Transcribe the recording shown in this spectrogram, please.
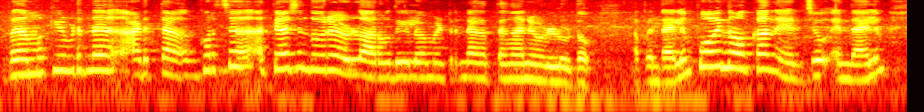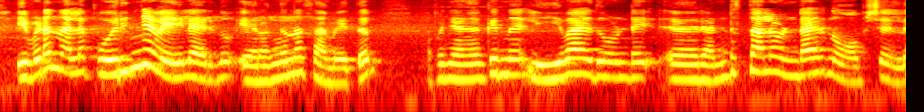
അപ്പോൾ നമുക്ക് ഇവിടുന്ന് അടുത്ത കുറച്ച് അത്യാവശ്യം ദൂരമേ ഉള്ളൂ അറുപത് കിലോമീറ്ററിന്റെ അകത്തെങ്ങാനേ ഉള്ളൂ കേട്ടോ. അപ്പോൾ എന്തായാലും പോയി നോക്കാമെന്ന് വിചാരിച്ചു എന്തായാലും ഇവിടെ നല്ല പൊരിഞ്ഞ വെയിലായിരുന്നു ഇറങ്ങുന്ന സമയത്ത്. അപ്പം ഞങ്ങൾക്ക് ഇന്ന് ലീവായതുകൊണ്ട് രണ്ട് സ്ഥലം ഉണ്ടായിരുന്നു ഓപ്ഷനിൽ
